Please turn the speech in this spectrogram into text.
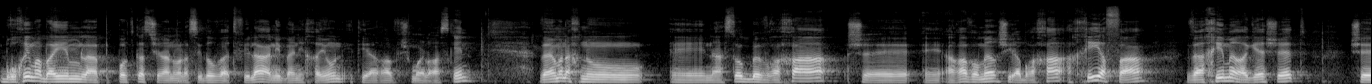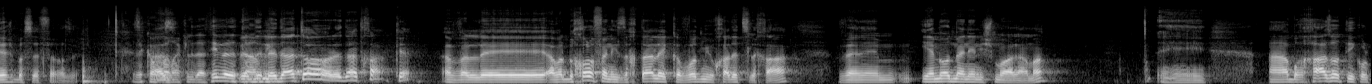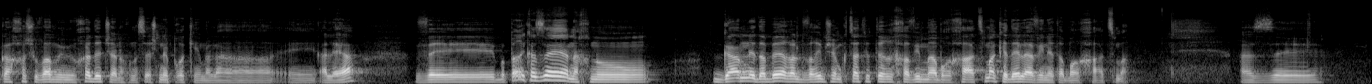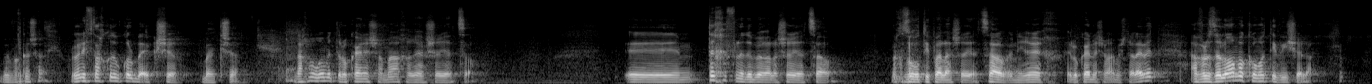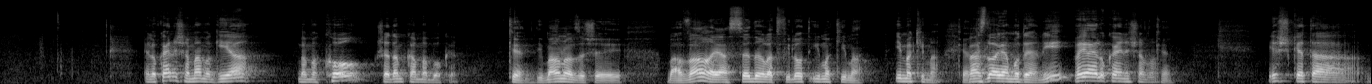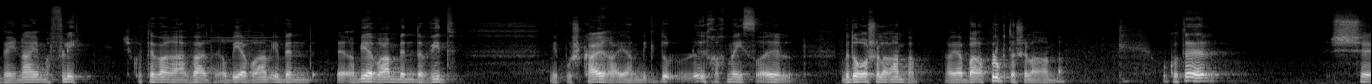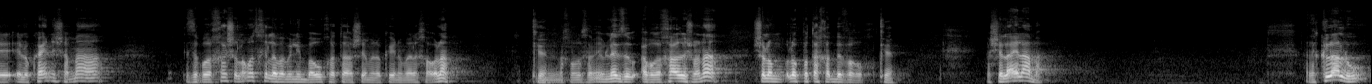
ברוכים הבאים לפודקאסט שלנו על הסידור והתפילה, אני בני חיון, איתי הרב שמואל רסקין, והיום אנחנו אה, נעסוק בברכה שהרב אומר שהיא הברכה הכי יפה והכי מרגשת שיש בספר הזה. זה כמובן אז, רק לדעתי ולטעמי. לדעתו, לדעתך, כן. אבל, אה, אבל בכל אופן, היא זכתה לכבוד מיוחד אצלך, ויהיה מאוד מעניין לשמוע למה. אה, הברכה הזאת היא כל כך חשובה ומיוחדת, שאנחנו נעשה שני פרקים על ה, אה, עליה, ובפרק הזה אנחנו גם נדבר על דברים שהם קצת יותר רחבים מהברכה עצמה, כדי להבין את הברכה עצמה. אז בבקשה. אולי נפתח קודם כל בהקשר. בהקשר. אנחנו רואים את אלוקי נשמה אחרי אשר יצר. אה, תכף נדבר על אשר יצר. נחזור טיפה לאשר יצר ונראה איך אלוקי נשמה משתלבת, אבל זה לא המקום הטבעי שלה. אלוקי נשמה מגיע במקור כשאדם קם בבוקר. כן, דיברנו על זה שבעבר היה סדר לתפילות עם הקימה. עם הקימה. כן. ואז לא היה מודה אני, והיה אלוקי נשמה. כן. יש קטע בעיניי מפליא, שכותב הראב"ד, רבי אברהם, אבן, רבי אברהם בן דוד, מפושקיירה, היה מגדולי חכמי ישראל. בדורו של הרמב"ם, היה בר הפלוגתא של הרמב"ם. הוא כותב שאלוקי נשמה זו ברכה שלא מתחילה במילים ברוך אתה השם אלוקינו מלך העולם. כן. אנחנו לא שמים לב, זו הברכה הראשונה שלא לא פותחת בברוך. כן. השאלה היא למה? אז הכלל הוא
